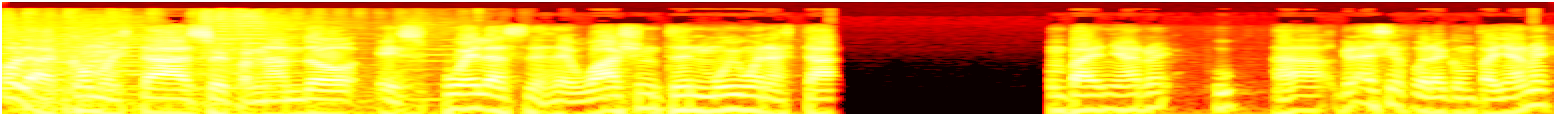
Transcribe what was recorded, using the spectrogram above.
Hola, ¿cómo estás? Soy Fernando Espuelas desde Washington. Muy buenas tardes. Acompañarme Ah, gracias por acompañarme.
